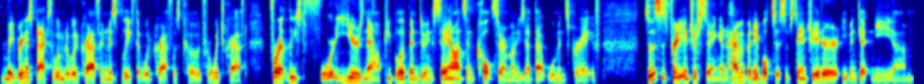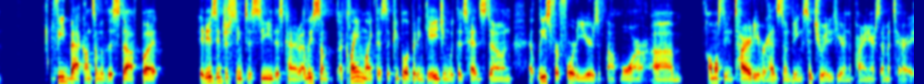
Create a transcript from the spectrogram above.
may bring us back to the women of woodcraft and misbelief that woodcraft was code for witchcraft. For at least 40 years now, people have been doing seance and cult ceremonies at that woman's grave. So this is pretty interesting and I haven't been able to substantiate or even get any um, feedback on some of this stuff, but it is interesting to see this kind of at least some a claim like this that people have been engaging with this headstone at least for 40 years if not more um, almost the entirety of her headstone being situated here in the Pioneer Cemetery.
